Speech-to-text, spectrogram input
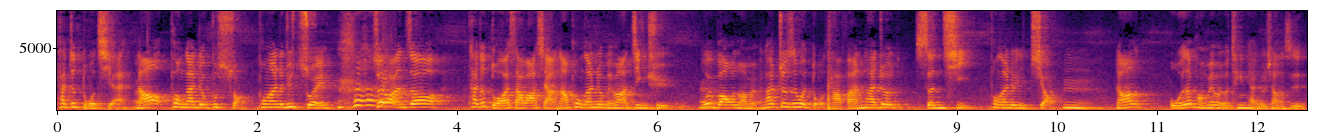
他就躲起来，然后碰干就不爽，碰干就去追，追完之后。他就躲在沙发下，然后碰干就没办法进去，我也不知道为什么没有，他就是会躲他，反正他就生气，碰干就一叫，嗯，然后我在旁边，我就听起来就像是，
